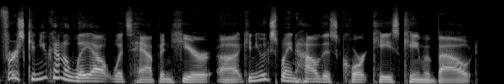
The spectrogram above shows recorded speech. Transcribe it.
first, can you kind of lay out what's happened here? Uh, can you explain how this court case came about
